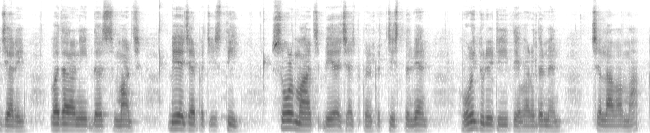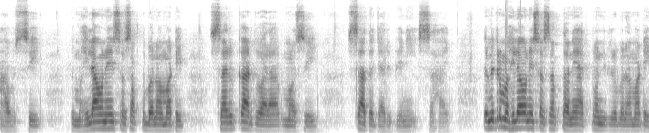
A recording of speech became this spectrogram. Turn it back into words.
જ્યારે વધારાની દસ માર્ચ બે હજાર પચીસથી સોળ માર્ચ બે હજાર પચીસ દરમિયાન હોળી ધૂળેટી તહેવારો દરમિયાન ચલાવવામાં આવશે. તો મહિલાઓને સશક્ત બનાવવા માટે સરકાર દ્વારા મળશે સાત હજાર રૂપિયાની સહાય. તો મિત્રો, મહિલાઓને સશક્ત અને આત્મનિર્ભર બનાવવા માટે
